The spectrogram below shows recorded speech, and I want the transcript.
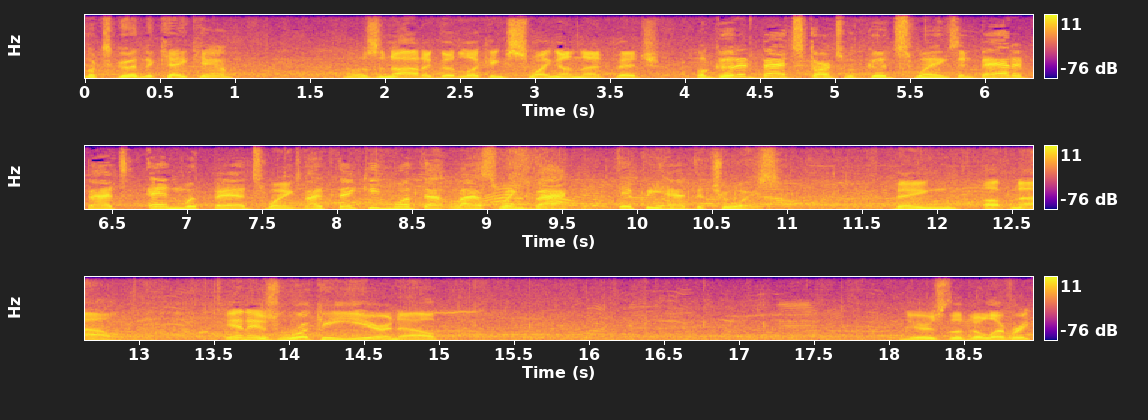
Looks good in the K-cam. That was not a good looking swing on that pitch. Well, good at bat starts with good swings, and bad at bats end with bad swings. And I think he'd want that last swing back if he had the choice. Ping up now. In his rookie year now. Here's the delivery.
